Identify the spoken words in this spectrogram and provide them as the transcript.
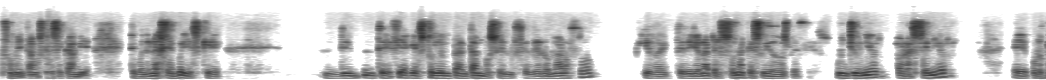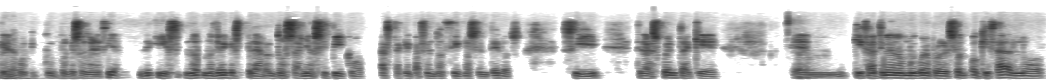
fomentamos que se cambie. Te pondré un ejemplo y es que te decía que esto lo implantamos en febrero marzo y te diría una persona que ha subido dos veces. Un junior, ahora senior, eh, porque, porque, porque, eso merecía. Y no, no, tiene que esperar dos años y pico hasta que pasen dos ciclos enteros. Si te das cuenta que eh, quizá tiene una muy buena progresión o quizá lo,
